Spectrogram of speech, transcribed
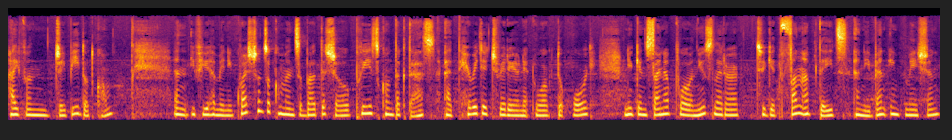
jp.com. And if you have any questions or comments about the show, please contact us at heritageradionetwork.org. And you can sign up for our newsletter to get fun updates and event information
